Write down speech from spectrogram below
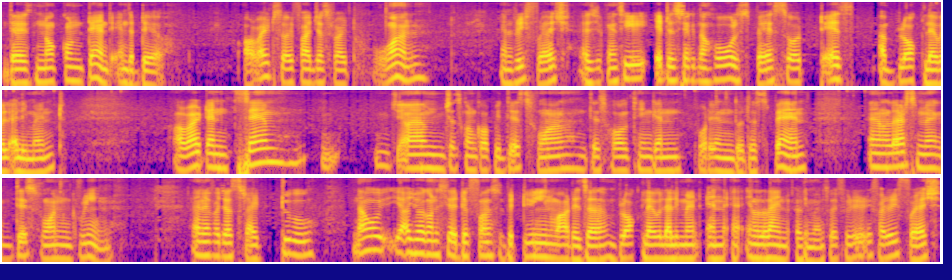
there is no content in the div alright so if I just write 1 and refresh. As you can see it is taking the whole space so it is a block level element. Alright and same I'm just gonna copy this one this whole thing and put it into the span and let's make this one green. And if I just write 2 now yeah, you are going to see a difference between what is a block level element and an inline element. So if, you, if I refresh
